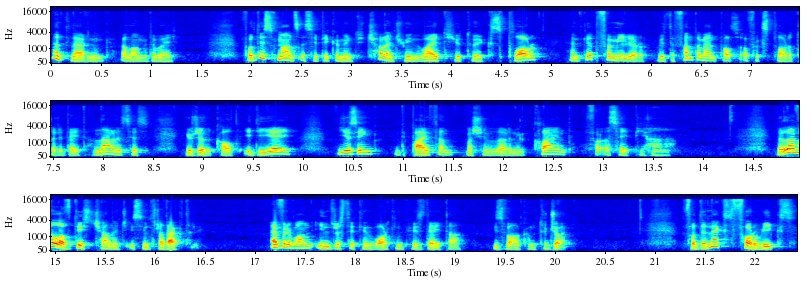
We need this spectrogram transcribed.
and learning along the way. For this month's SAP Community Challenge, we invite you to explore and get familiar with the fundamentals of exploratory data analysis, usually called EDA, using the Python machine learning client for SAP HANA. The level of this challenge is introductory. Everyone interested in working with data is welcome to join. For the next four weeks,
